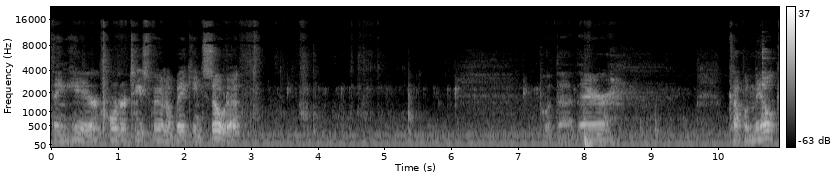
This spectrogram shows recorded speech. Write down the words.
thing here, quarter teaspoon of baking soda. Put that there. Cup of milk.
